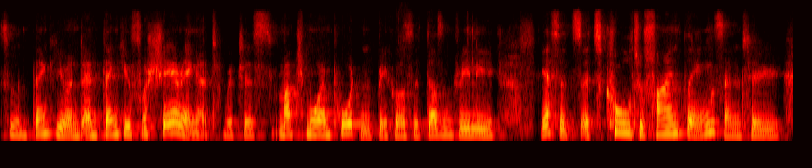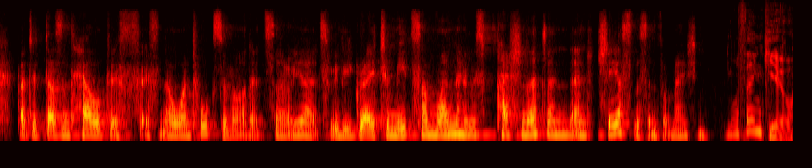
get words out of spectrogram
Excellent. Thank you. And, and thank you for sharing it, which is much more important because it doesn't really, yes, it's, it's cool to find things and to, but it doesn't help if, if no one talks about it. So yeah, it's really great to meet someone who is passionate and, and shares this information. Well, thank you.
